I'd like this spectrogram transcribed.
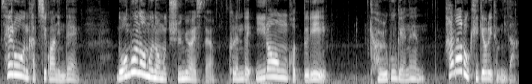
새로운 가치관인데 너무너무너무 중요했어요. 그런데 이런 것들이 결국에는 하나로 귀결이 됩니다.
